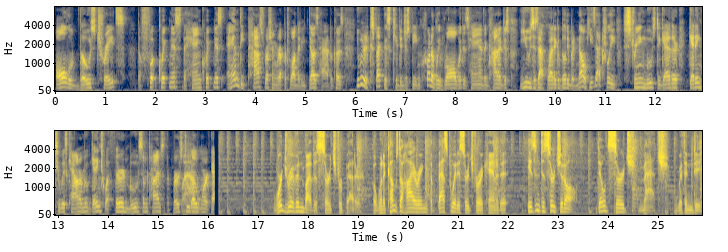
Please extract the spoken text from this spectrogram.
all of those traits the foot quickness, the hand quickness, and the pass rushing repertoire that he does have. Because you would expect this kid to just be incredibly raw with his hands and kind of just use his athletic ability, but no, he's actually stringing moves together, getting to his counter move, getting to a third move sometimes if the first two Wow. don't work out. We're driven by the search for better. But when it comes to hiring, the best way to search for a candidate isn't to search at all. Don't search match with Indeed.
